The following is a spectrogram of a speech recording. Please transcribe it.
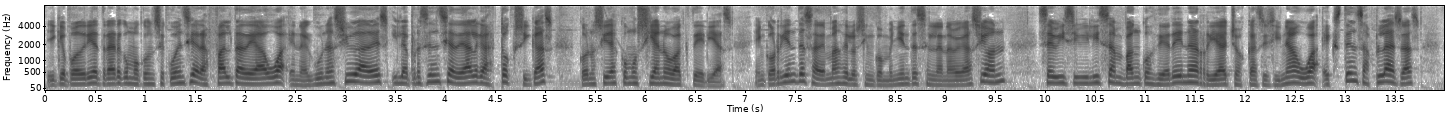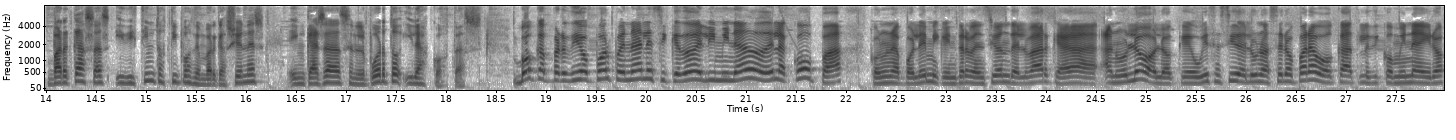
y que podría traer como consecuencia la falta de agua en algunas ciudades y la presencia de algas tóxicas conocidas como En Corrientes, además de los inconvenientes en la navegación, se visibilizan bancos de arena, riachos casi sin agua, extensas playas, barcazas y distintos tipos de embarcaciones encalladas en el puerto y las costas. Boca perdió por penales y quedó eliminado de la Copa con una polémica intervención del VAR que anuló lo que hubiese sido el 1 a 0 para Boca. Atlético Mineiro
